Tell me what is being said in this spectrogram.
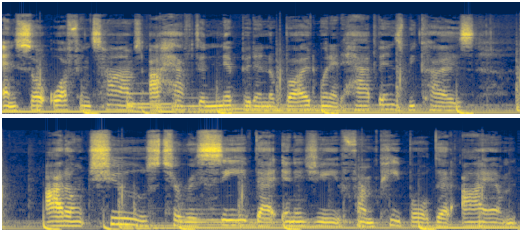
And so oftentimes I have to nip it in the bud when it happens because I don't choose to receive that energy from people that I am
